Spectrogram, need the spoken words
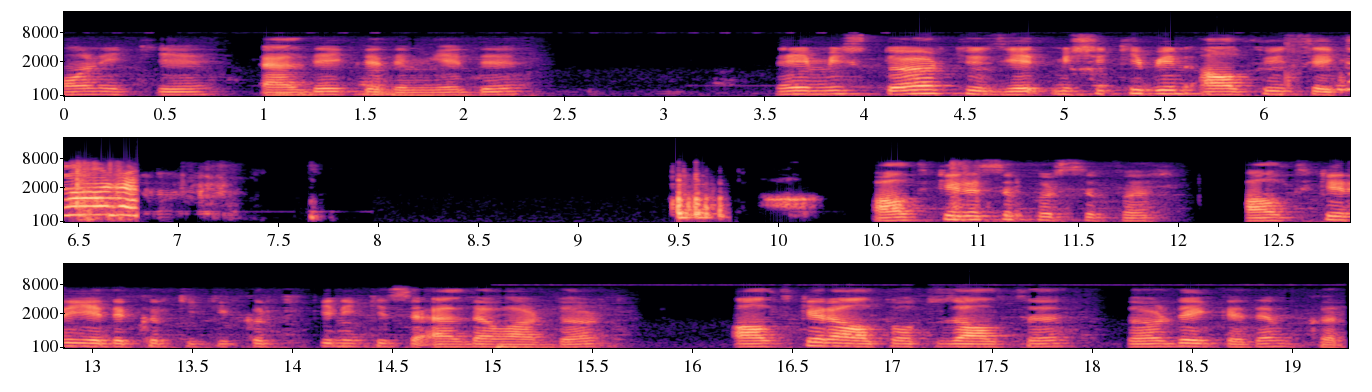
12 elde ekledim 7 neymiş 472.680 Doğru. 6 kere 0 0 6 kere 7 42 42'nin ikisi elde var 4 6 kere 6 36 4'e ekledim 40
